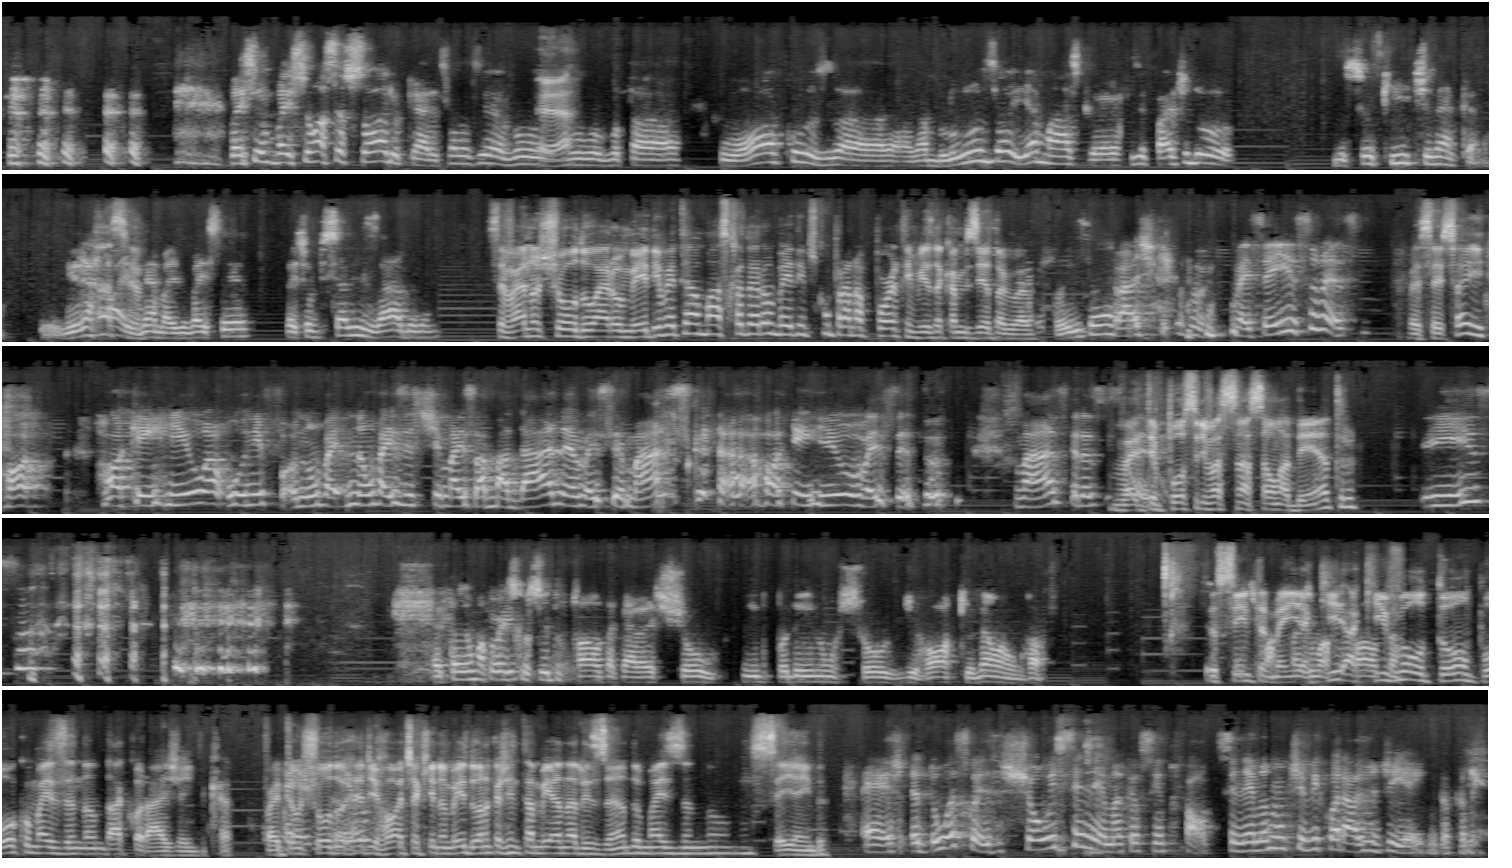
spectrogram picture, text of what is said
vai, ser, vai ser um acessório, cara. Você fala assim, eu vou, é. vou botar o óculos, a, a, blusa e a máscara. Vai fazer parte do, do seu kit, né, cara? Ele já ah, faz, né? Mas vai ser, vai ser oficializado, né? Você vai no show do Iron Maiden e vai ter a máscara do Iron Maiden pra comprar na porta em vez da camiseta agora. Pois é. Eu acho que vai ser isso mesmo. Vai ser isso aí. Rock, Rock in Rio, uniforme, não vai, não vai existir mais abadá, né? Vai ser máscara. Rock in Rio vai ser tudo máscaras. Vai ter posto de vacinação lá dentro. Isso. É também uma coisa que eu sinto falta, cara, é show. E poder ir num show de rock, não, Eu sinto também. Aqui, aqui voltou um pouco, mas não dá coragem ainda, cara. Vai ter um É, show do Red Hot aqui no meio do ano que a gente tá meio analisando, mas eu não, não sei ainda. É, é duas coisas, show e cinema que eu sinto falta. Cinema eu não tive coragem de ir ainda também.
